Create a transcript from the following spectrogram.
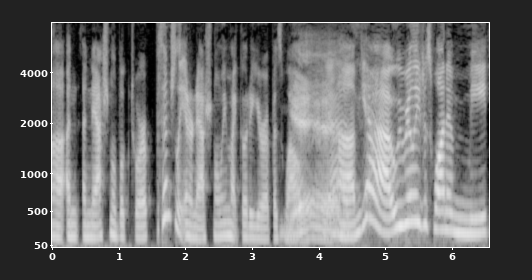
Uh, a, a national book tour, potentially international. We might go to Europe as well. Yeah. Um, yeah, we really just want to meet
